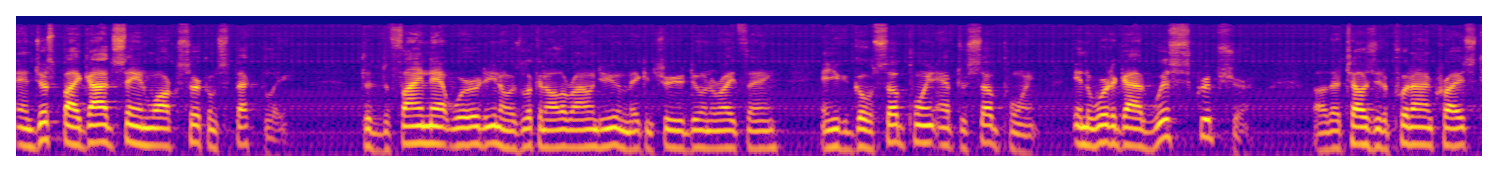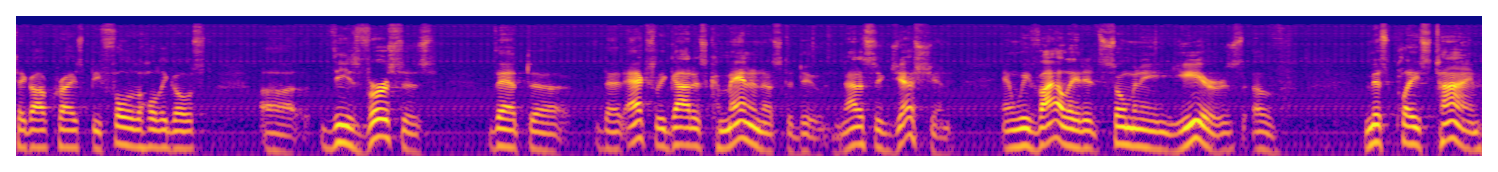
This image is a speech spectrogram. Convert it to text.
and just by God saying walk circumspectly, to define that word, you know, is looking all around you and making sure you're doing the right thing. And you could go subpoint after subpoint in the Word of God with Scripture uh, that tells you to put on Christ, take off Christ, be full of the Holy Ghost. Uh, these verses that uh, that actually God is commanding us to do, not a suggestion, and we violated so many years of misplaced time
